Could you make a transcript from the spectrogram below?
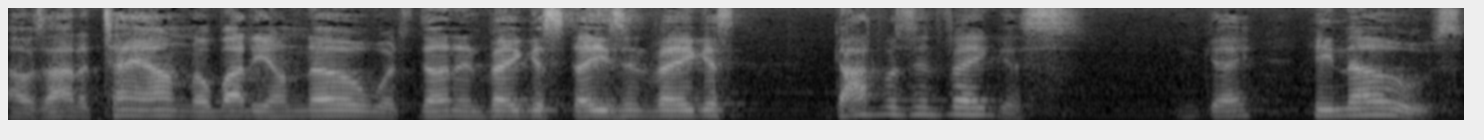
I was out of town. Nobody will know what's done in Vegas stays in Vegas. God was in Vegas. Okay? He knows.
